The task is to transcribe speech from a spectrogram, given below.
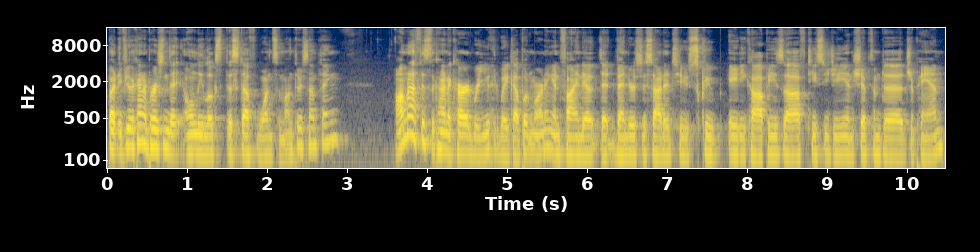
but if you're the kind of person that only looks at this stuff once a month or something, Omnath is the kind of card where you could wake up one morning and find out that vendors decided to scoop 80 copies off TCG and ship them to Japan,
